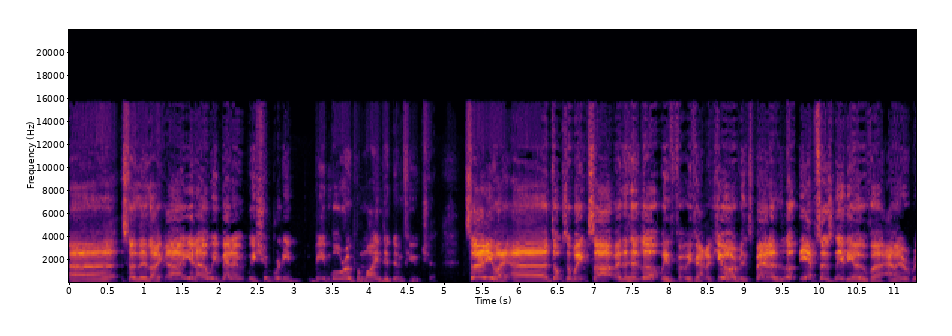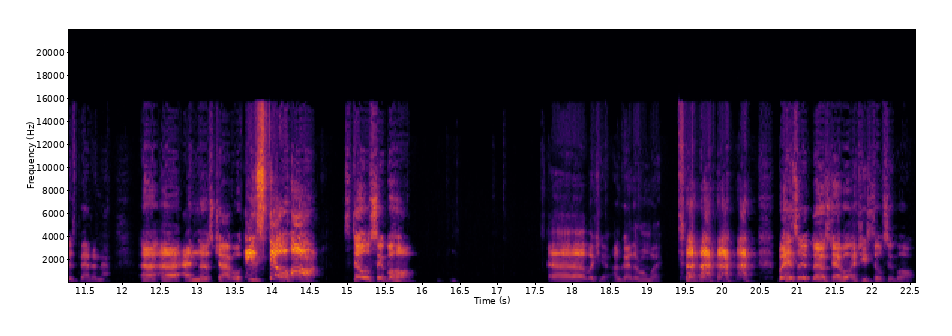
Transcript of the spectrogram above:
Uh, so they're like, uh, you know, we better, we should really be more open-minded in future. So anyway, uh, Doctor wakes up and they say, look, we've we found a cure, everything's better. Look, the episode's nearly over and everything's better now. and Nurse Chapel is still hot, still super hot. Uh, where'd you go? I'm going the wrong way. but here's Nurse Chapel and she's still super hot.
